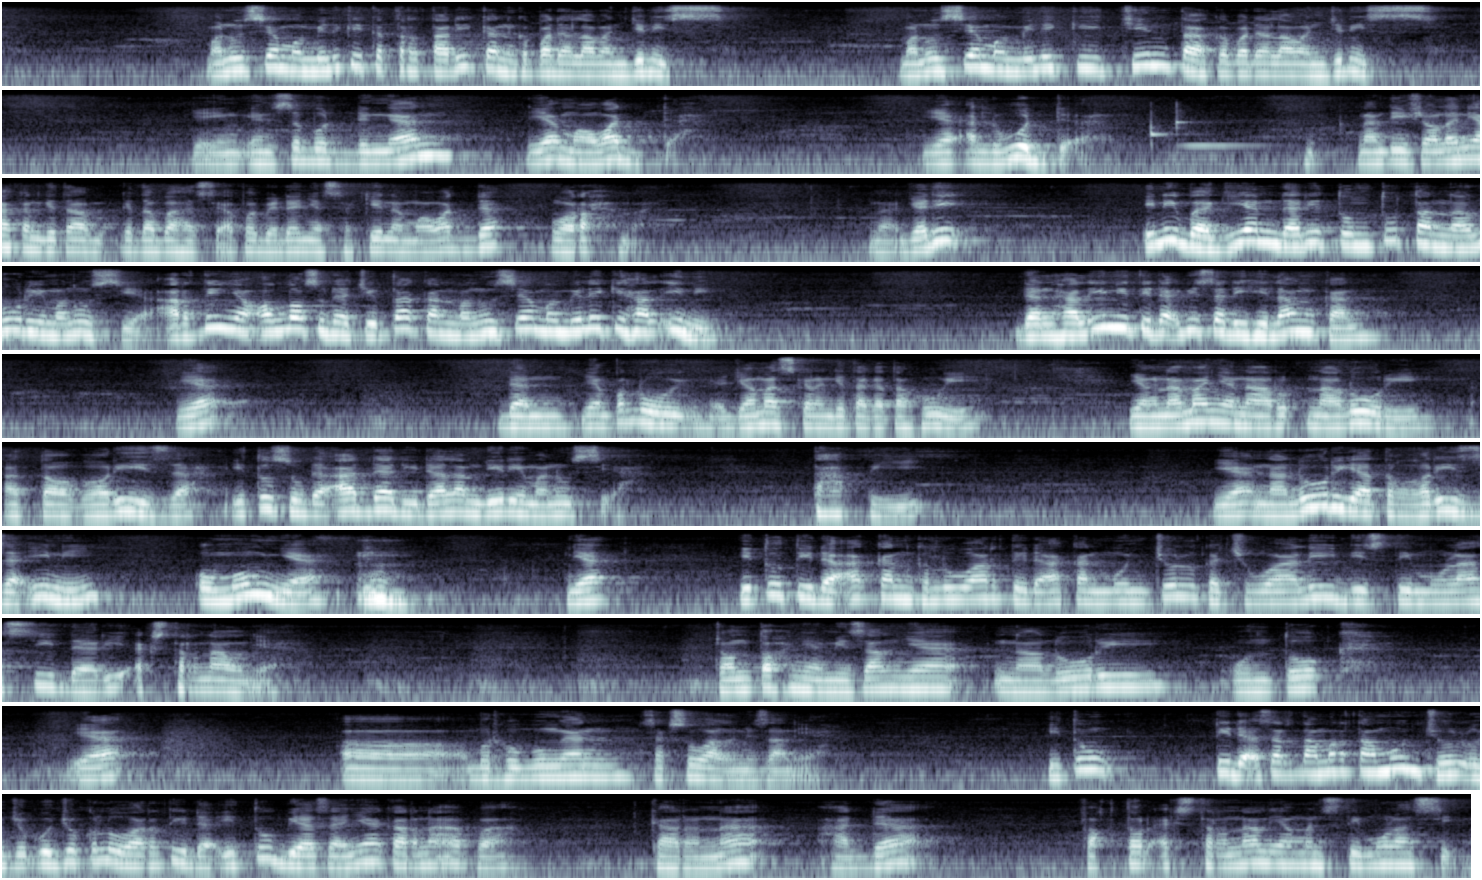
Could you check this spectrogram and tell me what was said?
Manusia memiliki ketertarikan kepada lawan jenis. Manusia memiliki cinta kepada lawan jenis. Yang, disebut dengan ya mawaddah. Ya al-wud. Nanti insya Allah ini akan kita kita bahas ya, apa bedanya sakinah mawaddah warahmah. Nah, jadi ini bagian dari tuntutan naluri manusia. Artinya Allah sudah ciptakan manusia memiliki hal ini dan hal ini tidak bisa dihilangkan ya dan yang perlu ya, jamaah sekarang kita ketahui yang namanya naluri atau goriza itu sudah ada di dalam diri manusia. Tapi ya naluri atau goriza ini umumnya ya itu tidak akan keluar, tidak akan muncul kecuali distimulasi dari eksternalnya. Contohnya misalnya naluri untuk ya uh, berhubungan seksual misalnya. Itu tidak serta-merta muncul ujuk-ujuk keluar, tidak. Itu biasanya karena apa? Karena ada faktor eksternal yang menstimulasi.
